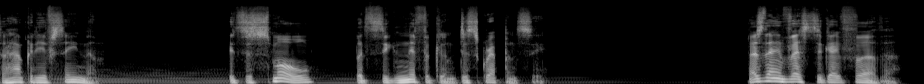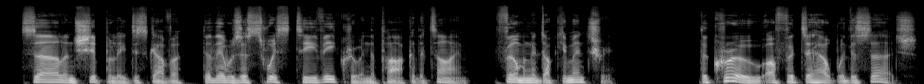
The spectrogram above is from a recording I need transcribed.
So, how could he have seen them? It's a small but significant discrepancy. As they investigate further, Searle and Shipperley discover that there was a Swiss TV crew in the park at the time, filming a documentary. The crew offered to help with the search,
